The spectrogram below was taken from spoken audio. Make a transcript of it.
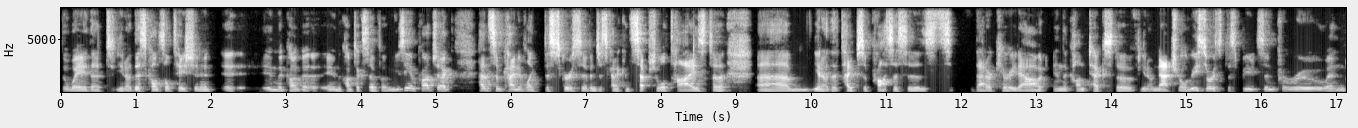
the way that you know this consultation in the con- uh, in the context of a museum project had some kind of like discursive and just kind of conceptual ties to um, you know the types of processes that are carried out in the context of you know natural resource disputes in Peru and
